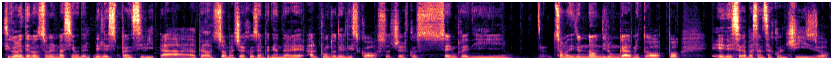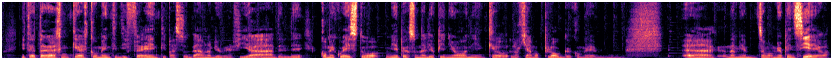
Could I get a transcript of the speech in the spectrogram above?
Sicuramente non sono il massimo del, dell'espansività, però insomma cerco sempre di andare al punto del discorso, cerco sempre di, insomma, di non dilungarmi troppo ed essere abbastanza conciso, di trattare anche argomenti differenti, passo da una biografia a delle come questo, mie personali opinioni, che lo chiamo plog come uh, mia, insomma, un mio pensiero.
